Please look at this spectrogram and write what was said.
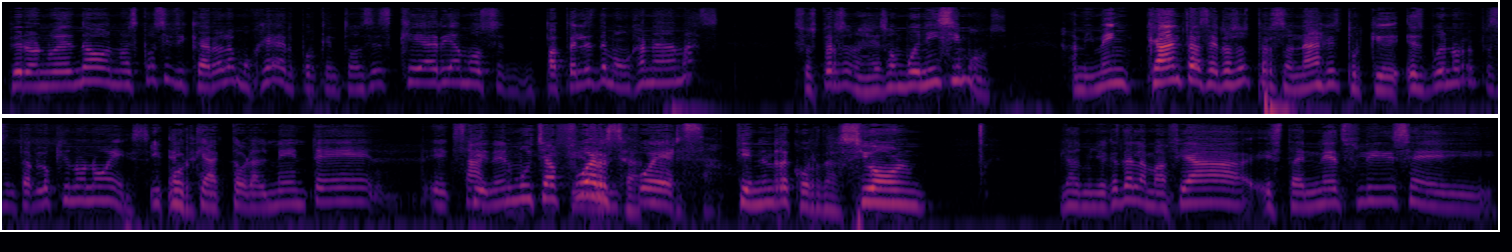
pero no es no, no es cosificar a la mujer, porque entonces ¿qué haríamos? Papeles de monja nada más. Esos personajes son buenísimos. A mí me encanta hacer esos personajes porque es bueno representar lo que uno no es. Y porque actoralmente exacto, tienen mucha tienen fuerza. fuerza. Tienen recordación. Las muñecas de la mafia está en Netflix eh,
